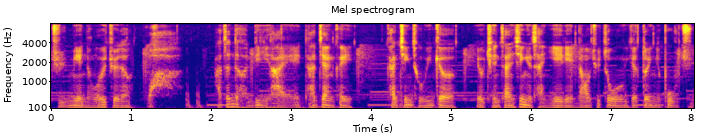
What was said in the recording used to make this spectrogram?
局面呢，我就觉得哇，他真的很厉害，他竟然可以看清楚一个有前瞻性的产业链，然后去做一个对应的布局，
